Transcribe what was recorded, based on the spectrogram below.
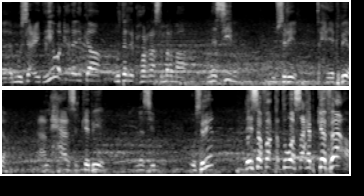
آه، مساعده. وكذلك مدرب حراس المرمى نسيم وسرير تحية كبيرة نعم. للحارس الكبير نسيم وسرير ليس فقط هو صاحب كفاءة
